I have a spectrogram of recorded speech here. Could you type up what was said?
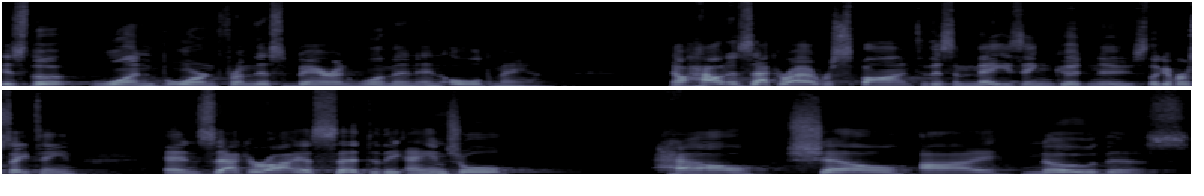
is the one born from this barren woman and old man. Now, how does Zechariah respond to this amazing good news? Look at verse 18. And Zechariah said to the angel, How shall I know this?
